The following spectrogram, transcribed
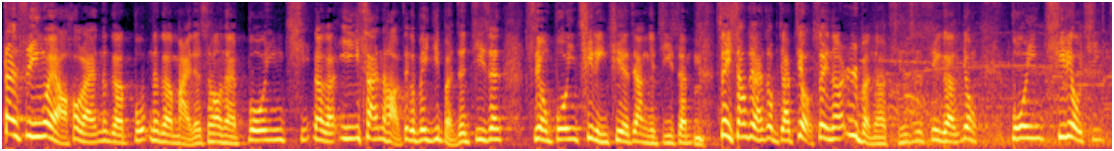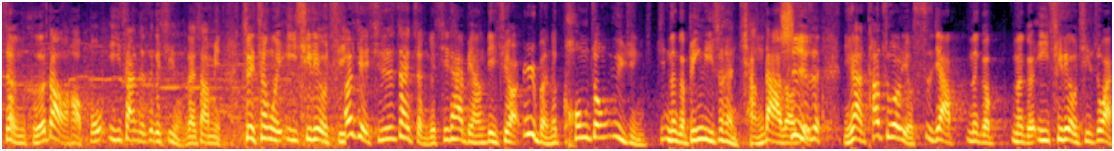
但是因为啊后来那个波那个买的时候呢，波音七那个一三哈这个飞机本身机身是用波音七零七的这样一个机身。嗯，所以相对来说比较旧，所以呢，日本呢其实是一个用波音七六七整合到哈波一三的这个系统在上面，所以称为一七六七。而且其实在整个西太平洋地区啊，日本的空中预警那个兵力是很强大的，哦，就是你看它除了有四架那个那个一七六七之外，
